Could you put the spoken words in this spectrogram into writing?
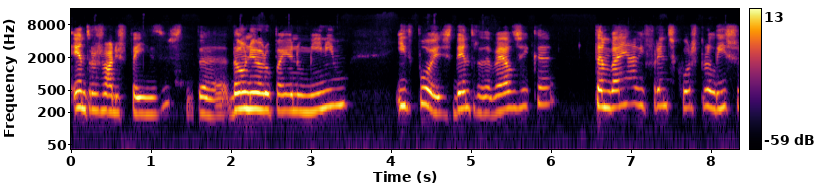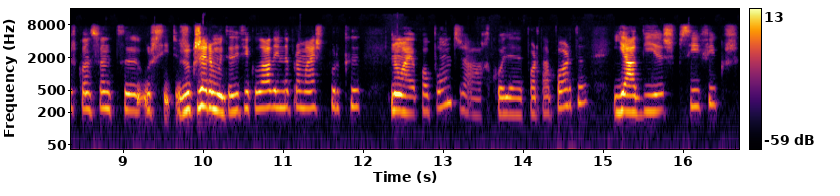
entre os vários países da, da União Europeia, no mínimo, e depois, dentro da Bélgica, também há diferentes cores para lixos consoante os sítios, o que gera muita dificuldade, ainda para mais porque não há ecopontos, já há recolha porta a porta e há dias específicos.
